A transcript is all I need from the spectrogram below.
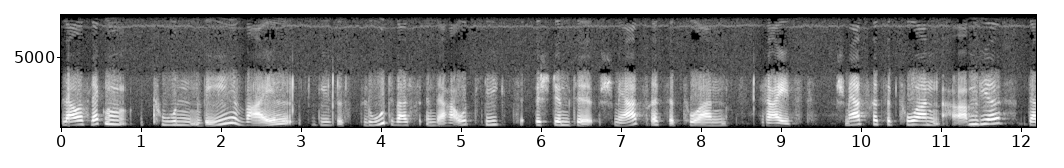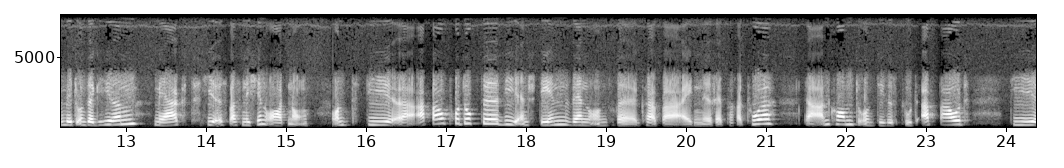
Blaue Flecken tun weh, weil dieses Blut, was in der Haut liegt, bestimmte Schmerzrezeptoren reizt. Schmerzrezeptoren haben wir, damit unser Gehirn merkt, hier ist was nicht in Ordnung. Und die äh, Abbauprodukte, die entstehen, wenn unsere körpereigene Reparatur da ankommt und dieses Blut abbaut, die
